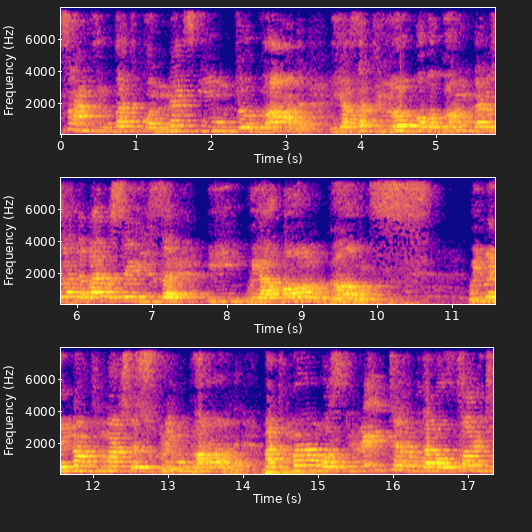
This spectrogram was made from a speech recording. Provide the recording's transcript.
something that connects him to God. He has that look of a God. That is why the Bible says he, we are all gods. We may not match the supreme God, but man was created with an authority,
